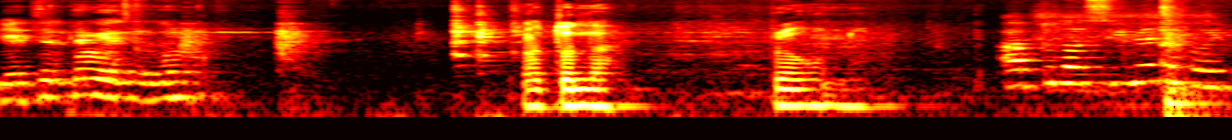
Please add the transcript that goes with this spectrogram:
Getirdim getirdim. Abdullah. Bravo. Abdullah suyuna da koydum.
